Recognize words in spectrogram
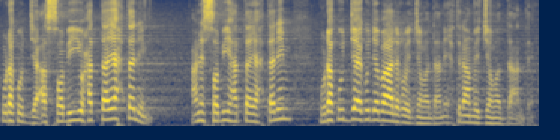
කුඩ කුජ්ජා අස්සබියු හත්තා යහතලිම්. අනිස් සබී හත්තා යහතලිම්. කුඩ කුජ්ජා කුජ්ජා බාලිග වෙජ්ජමදාන ඉහ්තිලාම් වෙජ්ජමදාන දැන්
